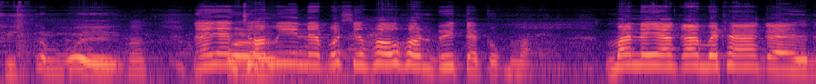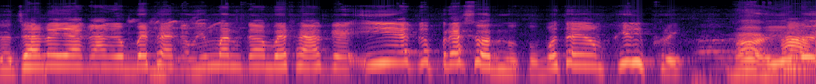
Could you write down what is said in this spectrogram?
સિસ્ટમ હોય. ના જમીને પછી હવ હન રીતે ટૂંકમાં. માને અહીંયા કાં બેઠા કે જાને અહીંયા કાં બેઠા કે વિમાન કાં બેઠા કે ઈ એક પ્રેશર નતું બધા આમ ફીલ ફ્રી હા એને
